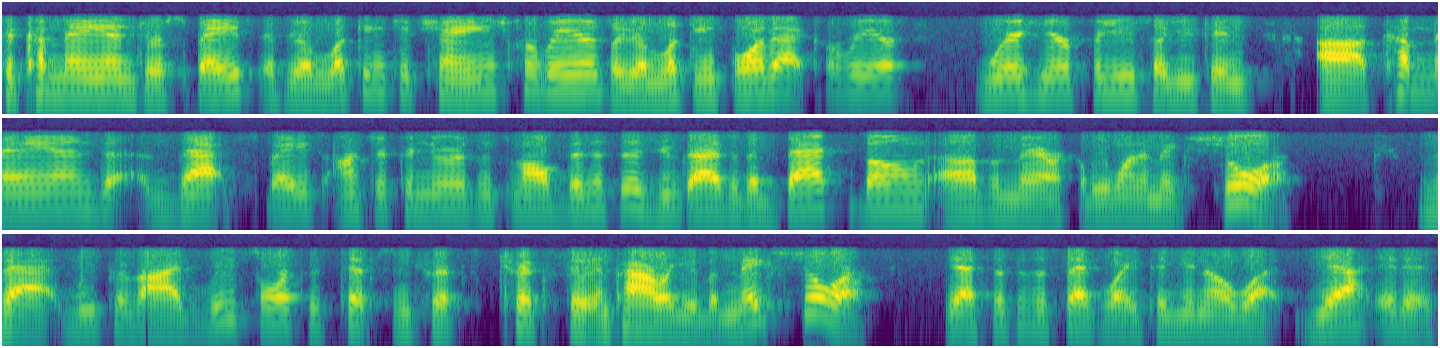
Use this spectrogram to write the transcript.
to command your space. If you're looking to change careers or you're looking for that career, we're here for you so you can uh, command that space. Entrepreneurs and small businesses, you guys are the backbone of America. We want to make sure that we provide resources, tips, and tricks, tricks to empower you. But make sure, yes, this is a segue to you know what? Yeah, it is.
